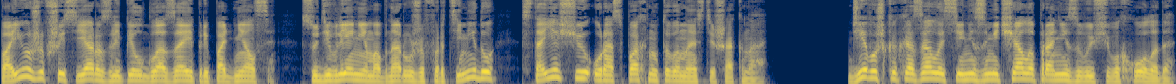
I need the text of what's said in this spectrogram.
Поежившись, я разлепил глаза и приподнялся, с удивлением обнаружив Артемиду, стоящую у распахнутого настежь окна. Девушка, казалось, и не замечала пронизывающего холода,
